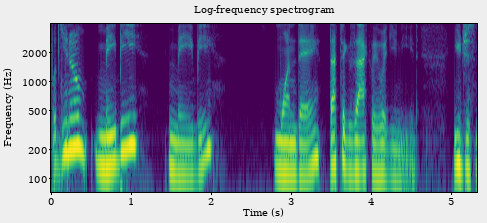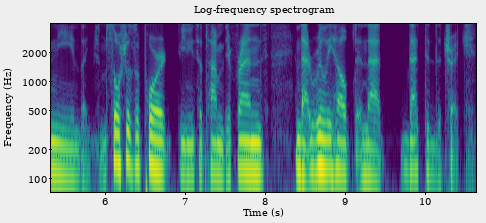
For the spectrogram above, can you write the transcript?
But you know maybe maybe one day that's exactly what you need you just need like some social support you need some time with your friends and that really helped and that that did the trick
